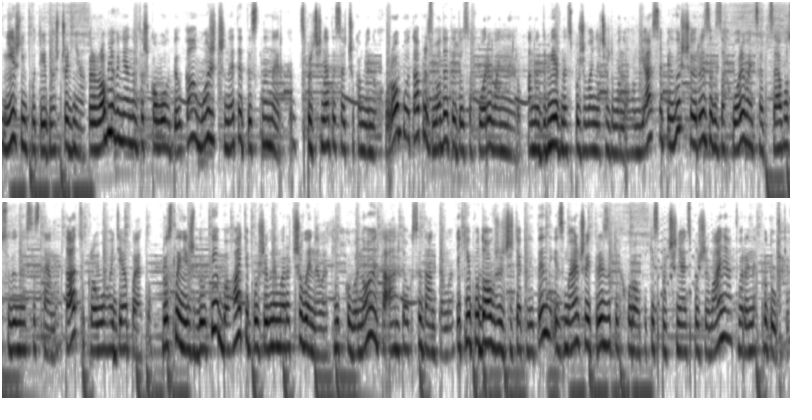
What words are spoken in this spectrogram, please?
ніж їм потрібно щодня. Перероблювання надлишкового білка може чинити тиск на нирки, спричиняти сечокам'яну хворобу та призводити до захворювань нирок. А надмірне споживання червоного м'яса підвищує ризик захворювань серцево-судинної системи та цукрового діабету. Рослинні ж білки багаті поживними речовинами, клітковиною та антиоксидантами, які подовжують життя клітин і зменшують ризики хвороб, які спричиняють споживання тваринних продуктів.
